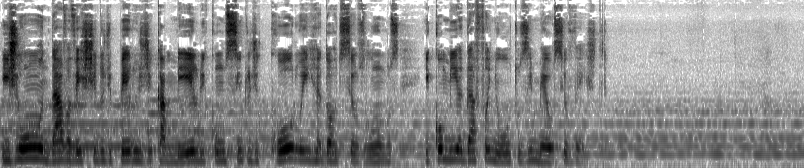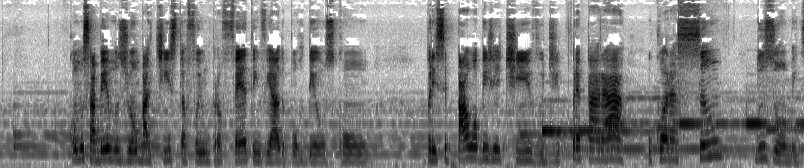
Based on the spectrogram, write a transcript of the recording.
E João andava vestido de pelos de camelo e com um cinto de couro em redor de seus lombos, e comia gafanhotos e mel silvestre. Como sabemos, João Batista foi um profeta enviado por Deus com principal objetivo de preparar o coração dos homens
